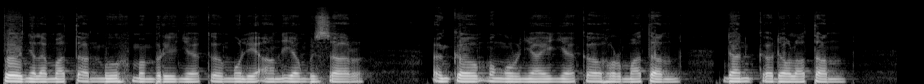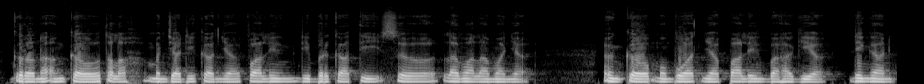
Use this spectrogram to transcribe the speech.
Penyelamatanmu memberinya kemuliaan yang besar. Engkau mengurniainya kehormatan dan kedaulatan kerana engkau telah menjadikannya paling diberkati selama-lamanya engkau membuatnya paling bahagia dengan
